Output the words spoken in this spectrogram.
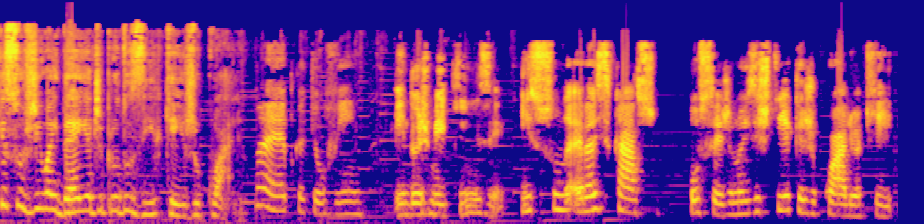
que surgiu a ideia de produzir queijo coalho. Na época que eu vim, em 2015, isso era escasso. Ou seja, não existia queijo coalho aqui.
